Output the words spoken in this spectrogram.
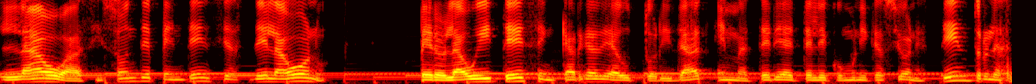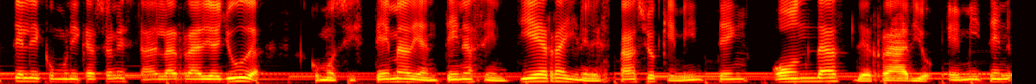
la OASI, son dependencias de la ONU pero la OIT se encarga de autoridad en materia de telecomunicaciones. Dentro de las telecomunicaciones está la radioayuda, como sistema de antenas en tierra y en el espacio que emiten ondas de radio, emiten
